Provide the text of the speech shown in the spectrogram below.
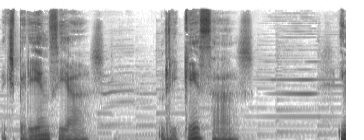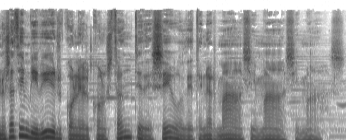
experiencias, riquezas, y nos hacen vivir con el constante deseo de tener más y más y más.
